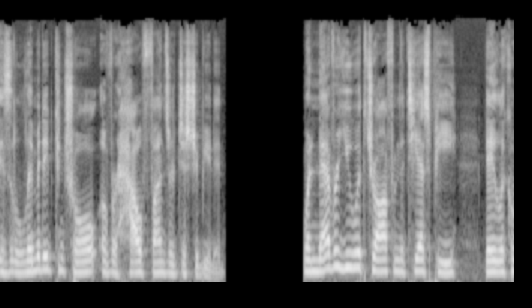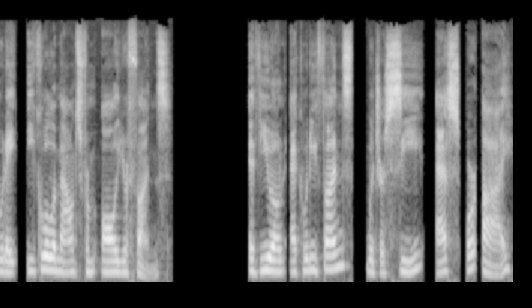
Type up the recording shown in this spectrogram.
is limited control over how funds are distributed. Whenever you withdraw from the TSP, they liquidate equal amounts from all your funds. If you own equity funds, which are C, S, or I,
